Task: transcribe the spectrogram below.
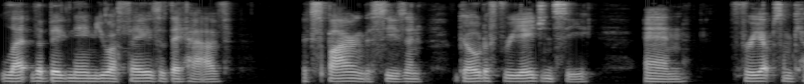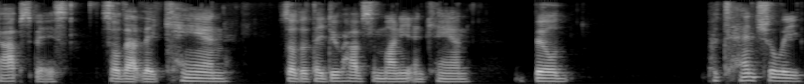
let the big name UFAs that they have expiring this season go to free agency and free up some cap space so that they can so that they do have some money and can build potentially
